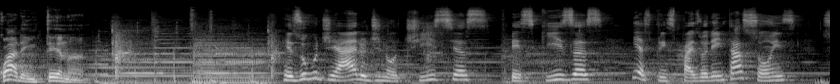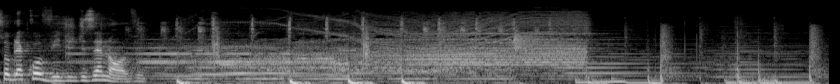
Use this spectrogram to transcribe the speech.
Quarentena. Resumo diário de notícias, pesquisas e as principais orientações sobre a Covid-19.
